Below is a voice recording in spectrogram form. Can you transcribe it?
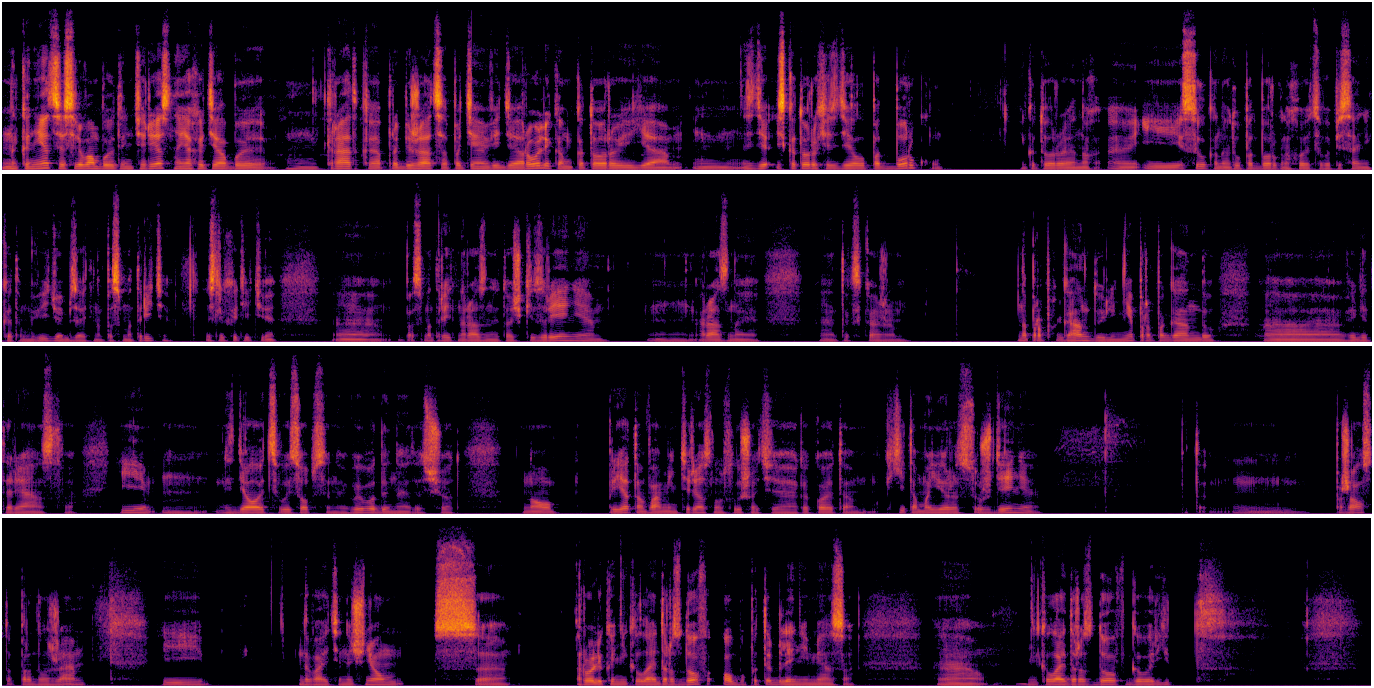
наконец, если вам будет интересно, я хотел бы кратко пробежаться по тем видеороликам, которые я, из которых я сделал подборку, и, которая, э, и ссылка на эту подборку находится в описании к этому видео. Обязательно посмотрите, если хотите э, посмотреть на разные точки зрения, разные, э, так скажем, на пропаганду или не пропаганду вегетарианства и сделать свои собственные выводы на этот счет. Но при этом вам интересно услышать какое-то какие-то мои рассуждения пожалуйста, продолжаем. И давайте начнем с ролика Николай Дроздов об употреблении мяса. Э, Николай Дроздов говорит,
